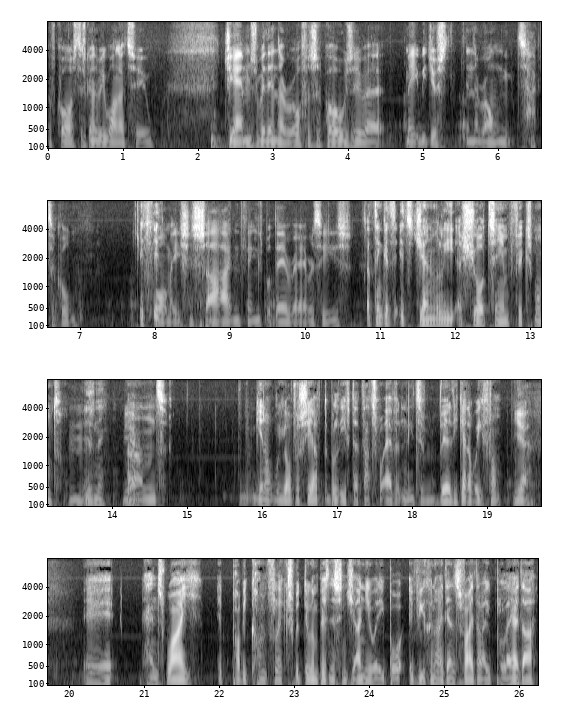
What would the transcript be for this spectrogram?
of course, there's going to be one or two gems within the rough, I suppose, who are maybe just in the wrong tactical It, it, formation side and things, but they're rarities. I think it's it's generally a short-term fix month, Mm. isn't it? Yeah. And you know, we obviously have the belief that that's what Everton need to really get away from. Yeah, Uh, hence why it probably conflicts with doing business in January. But if you can identify the right player that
